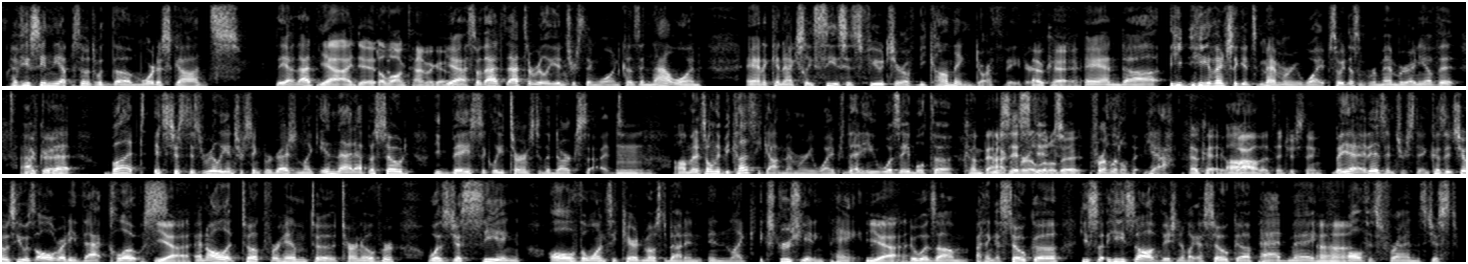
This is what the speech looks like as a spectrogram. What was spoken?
Have you seen the episodes with the Mortis gods? Yeah, that Yeah, I did a long time ago. Yeah, so that's that's a really interesting one because in that one, Anakin actually sees his future of becoming Darth Vader. Okay. And uh, he he eventually gets memory wiped, so he doesn't remember any of it after Okay. that. But it's just this really interesting progression. Like in that episode, he basically turns to the dark side, Mm. um, and it's only because he got memory wiped that he was able to Come back resist for a little bit. For a little bit, yeah. Okay. Wow, Um, that's interesting. But yeah, it is interesting because it shows he was already that close. Yeah. And all it took for him to turn over was just seeing all the ones he cared most about in, in like excruciating pain. Yeah. It was um I think Ahsoka. He saw, he saw a vision of like Ahsoka, Padme, Uh-huh. all of his friends just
